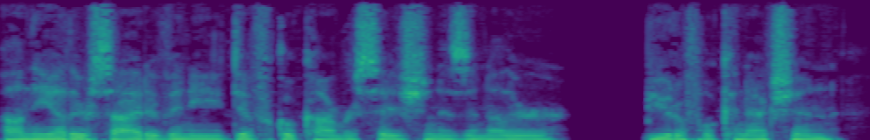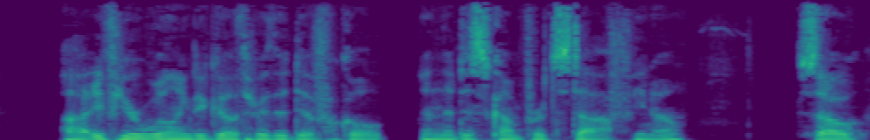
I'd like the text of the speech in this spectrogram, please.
On the other side of any difficult conversation is another beautiful connection uh, if you're willing to go through the difficult and the discomfort stuff, you know? So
